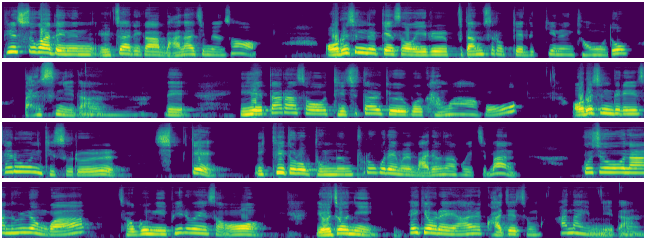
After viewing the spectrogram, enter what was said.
필수가 되는 일자리가 많아지면서 어르신들께서 이를 부담스럽게 느끼는 경우도 많습니다. 네. 네. 이에 따라서 디지털 교육을 강화하고 어르신들이 새로운 기술을 쉽게 익히도록 돕는 프로그램을 마련하고 있지만 꾸준한 훈련과 적응이 필요해서 여전히 해결해야 할 과제 중 하나입니다. 네.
